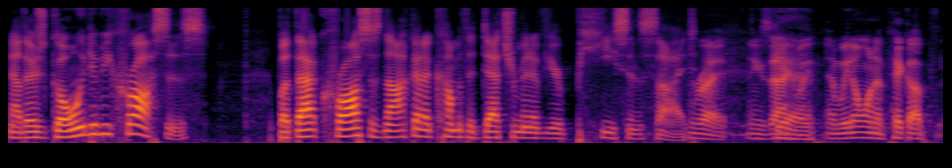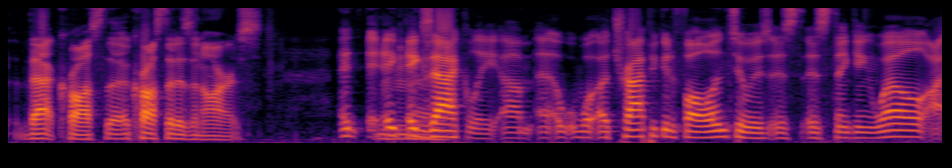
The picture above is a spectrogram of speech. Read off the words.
Now there's going to be crosses, but that cross is not going to come at the detriment of your peace inside. Right, exactly. Yeah. And we don't want to pick up that cross, the cross that isn't ours. And, Mm-hmm. Exactly. Um, a, a- a trap you can fall into is, is, is thinking, well, I,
